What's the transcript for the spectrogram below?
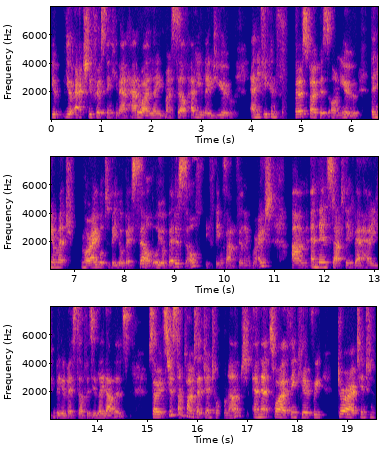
you're, you're actually first thinking about how do i lead myself? How do you lead you? And if you can first focus on you then you're much more able to be your best self or your better self if things aren't feeling great um, and then start to think about how you can be your best self as you lead others so it's just sometimes that gentle nudge. And that's why I think you know, if we draw our attention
